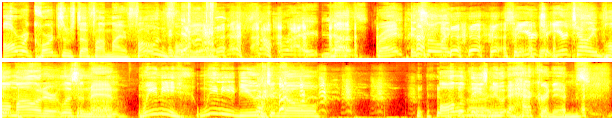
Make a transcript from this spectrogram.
I'll record some stuff on my phone for you. right. But right, and so like, so you're you're telling Paul Molitor, listen, man, we need we need you to know all of these new acronyms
